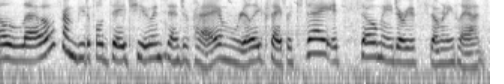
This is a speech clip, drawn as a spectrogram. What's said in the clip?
On beautiful day two in Saint Tropez. I'm really excited for today. It's so major. We have so many plans.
